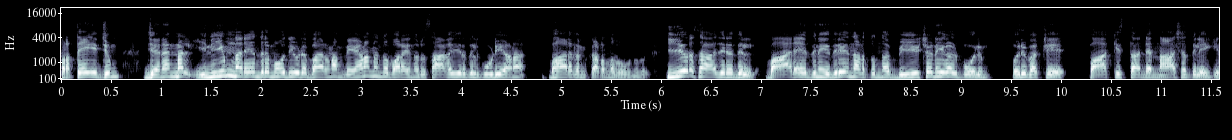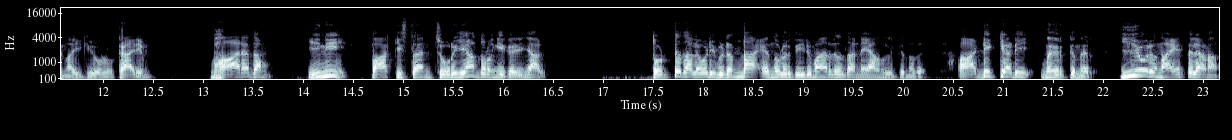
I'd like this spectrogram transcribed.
പ്രത്യേകിച്ചും ജനങ്ങൾ ഇനിയും നരേന്ദ്രമോദിയുടെ ഭരണം വേണമെന്ന് പറയുന്ന ഒരു സാഹചര്യത്തിൽ കൂടിയാണ് ഭാരതം കടന്നു പോകുന്നത് ഈ ഒരു സാഹചര്യത്തിൽ ഭാരതത്തിനെതിരെ നടത്തുന്ന ഭീഷണികൾ പോലും ഒരുപക്ഷെ പാകിസ്ഥാന്റെ നാശത്തിലേക്ക് നയിക്കുകയുള്ളൂ. കാര്യം ഭാരതം ഇനി പാകിസ്ഥാൻ ചൊറിയാൻ തുടങ്ങിക്കഴിഞ്ഞാൽ തൊട്ട് തലോടി വിടണ്ട എന്നുള്ളൊരു തീരുമാനത്തിൽ തന്നെയാണ് നിൽക്കുന്നത്. അടിക്കടി നേർക്കുനേർ. ഈ ഒരു നയത്തിലാണ്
